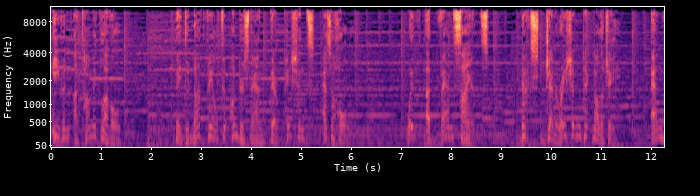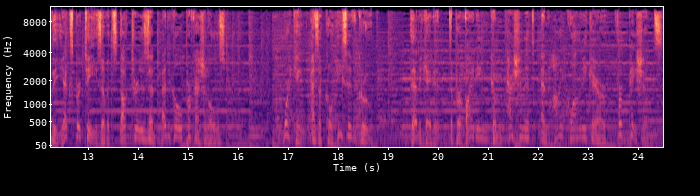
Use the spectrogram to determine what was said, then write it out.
even atomic level, they do not fail to understand their patients as a whole. With advanced science, next generation technology, and the expertise of its doctors and medical professionals, working as a cohesive group dedicated to providing compassionate and high quality care for patients.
